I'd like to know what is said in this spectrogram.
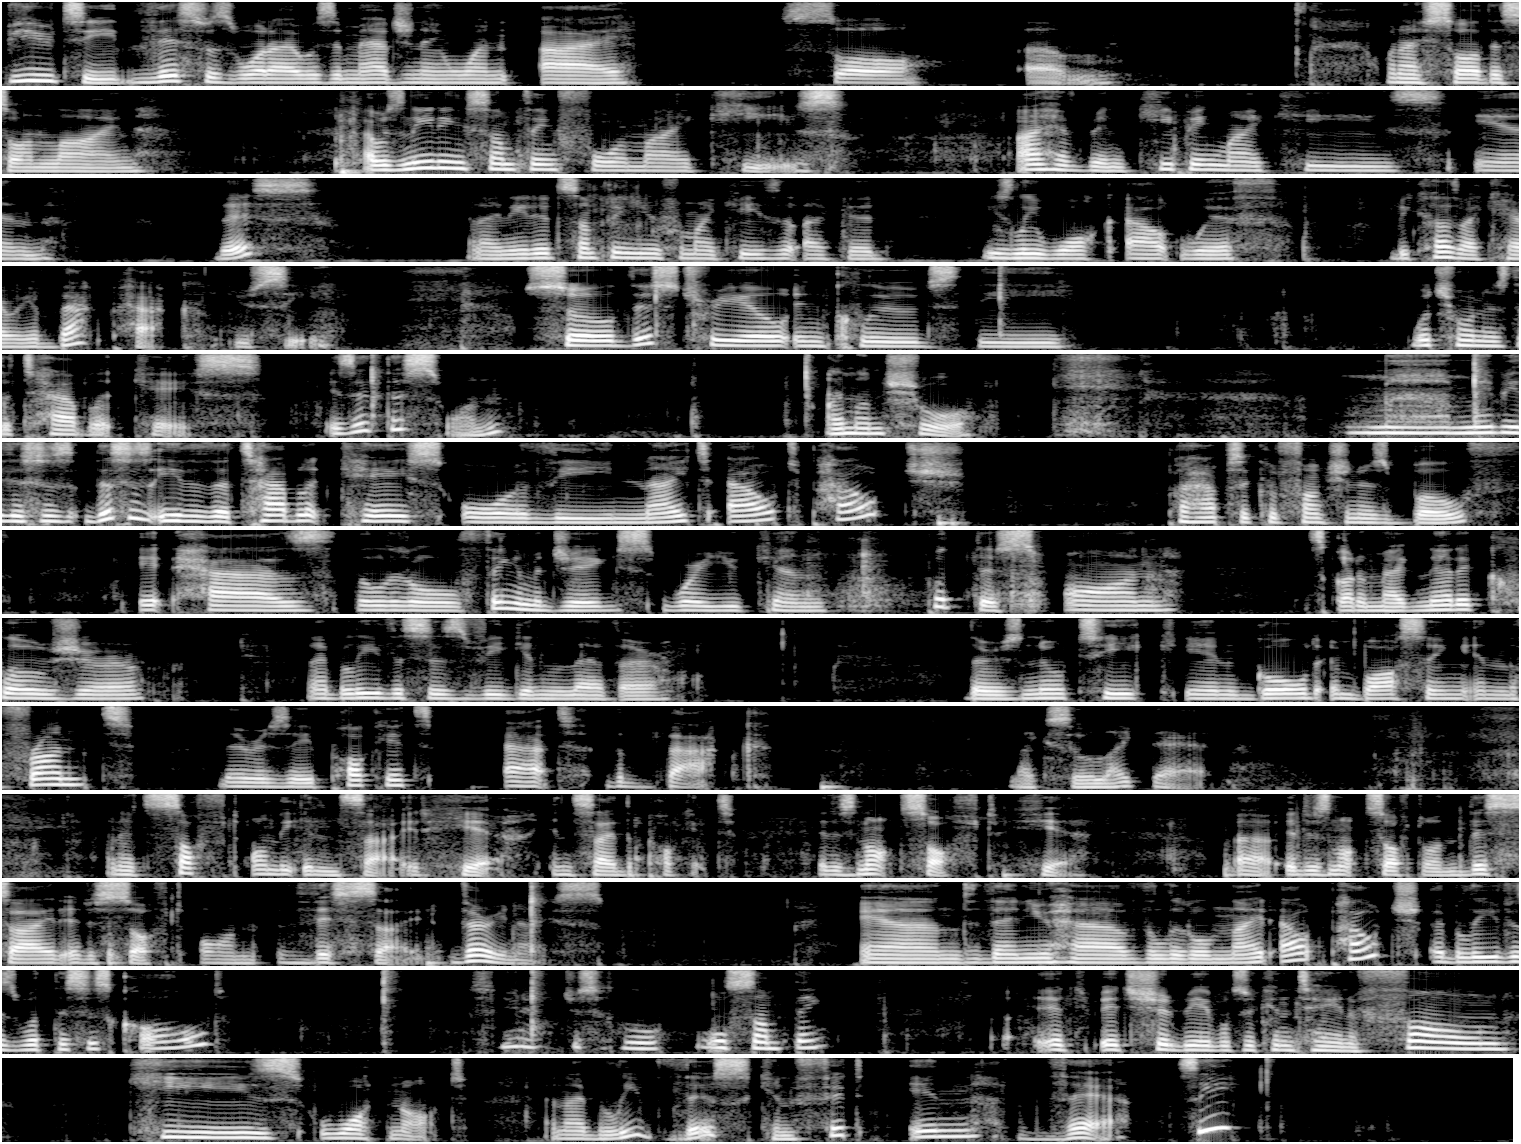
Beauty. This was what I was imagining when I saw um, when I saw this online. I was needing something for my keys. I have been keeping my keys in this, and I needed something new for my keys that I could easily walk out with because I carry a backpack, you see. So this trio includes the, which one is the tablet case? Is it this one? I'm unsure. Maybe this is this is either the tablet case or the night out pouch. Perhaps it could function as both. It has the little thingamajigs where you can put this on It's got a magnetic closure. And I believe this is vegan leather. There's NOTIQ in gold embossing in the front. There is a pocket at the back. Like so, like that. And it's soft on the inside here, inside the pocket. It is not soft here. Uh, it is not soft on this side. It is soft on this side. Very nice. And then you have the little night out pouch, I believe is what this is called. So, you know, just a little, little something. It, it should be able to contain a phone, keys, whatnot. And I believe this can fit in there. See?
